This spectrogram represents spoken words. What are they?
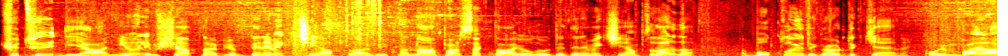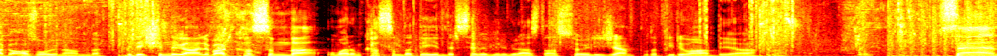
kötüydü ya. Niye öyle bir şey yaptılar bilmiyorum. Denemek için yaptılar büyük ihtimal. Ne yaparsak daha iyi olur diye denemek için yaptılar da. Bokluydu gördük yani. Oyun bayağı bir az oynandı. Bir de şimdi galiba Kasım'da, umarım Kasım'da değildir. Sebebini birazdan söyleyeceğim. Burada biri vardı ya. Sen.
